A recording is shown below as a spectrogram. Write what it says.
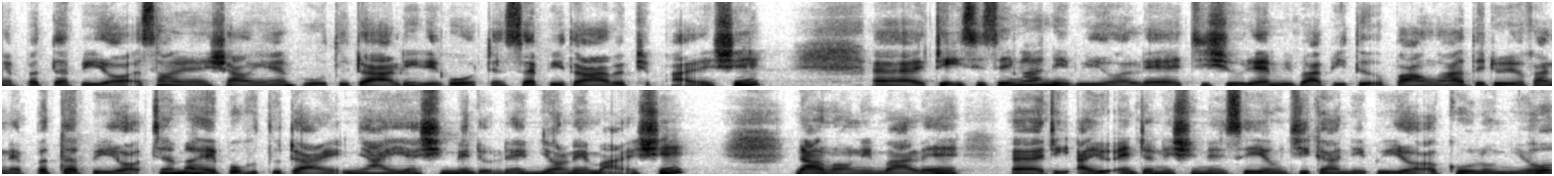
နဲ့ပတ်သက်ပြီးတော့အဆောင်ရန်ရှောင်ရန်ဘုသူတလေးတွေကိုတင်ဆက်ပေးသွားတာပဲဖြစ်ပါတယ်ရှင်အဲဒီအစီအစဉ်ကနေပြီးတော့လည်းကြီးစုတဲ့မိဘပြည်သူအပေါင်းကသွေးတိုးယောဂနဲ့ပတ်သက်ပြီးတော့ကျန်းမာရေးဘုသူတတွေအများကြီးရရှိမယ်လို့လည်းမျှော်လင့်ပါတယ်ရှင်နောက်လောင်လေးမှာလည်းအဲဒီ IU International စေယုံကြီးကနေပြီးတော့အခုလိုမျိုး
